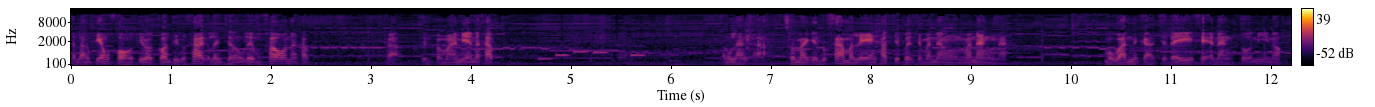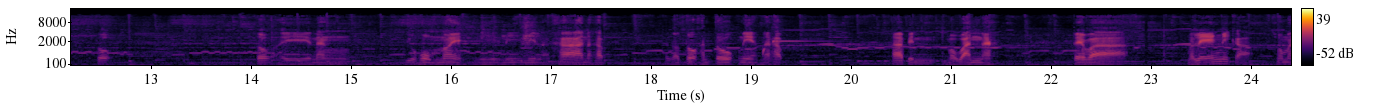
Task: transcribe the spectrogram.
กำลังเตรียมของที่ว่าก่อนที่ลูกค้ากำลังจะต้องเริ่มเข้านะครับก็เป็นประมาณเนี้ยนะครับต้องหลังอะสมัยเกับลูกค้ามาแรงครับจะเป็นจะมานั่งมานั่งนะเมื่อวันนี่ก็จะได้แค่นั่งโต๊ะนี่เนาะโต๊ะโต๊ะไอ้นั่งอยู่ห่มหน่อยมีมีมีหลังคานะครับแล้วก็โต๊ะขันโต๊ะเนี่ยนะครับ ถ้าเป็นเมื่อวันนะแต่ว่า มาแรงนี่กะช่วงไหน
